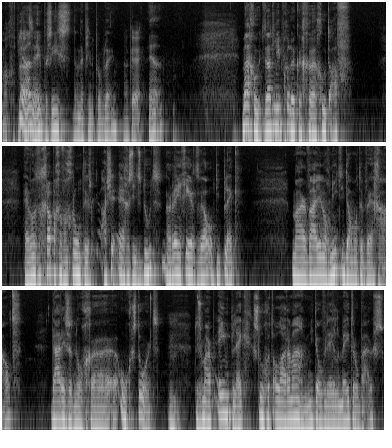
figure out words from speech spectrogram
mag Ja, verplaatsen. nee, precies. Dan heb je een probleem. Oké. Ja. Maar goed, dat liep gelukkig eh, goed af. Want het grappige van grond is, als je ergens iets doet, dan reageert het wel op die plek. Maar waar je nog niet die damwand hebt weggehaald, daar is het nog eh, ongestoord. Hm. Dus maar op één plek sloeg het alarm aan, niet over de hele metrobuis.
